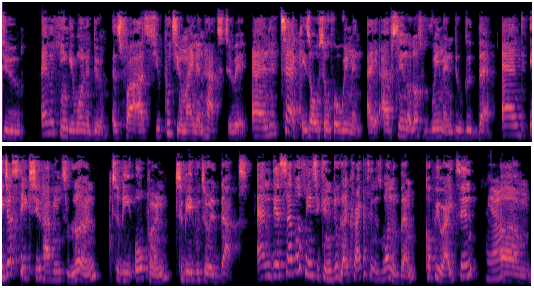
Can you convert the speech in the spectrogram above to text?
do anything you want to do as far as you put your mind and heart to it. And tech is also for women. I, I've seen a lot of women do good there. And it just takes you having to learn to be open, to be able to adapt. And there's several things you can do, like writing is one of them, copywriting, yeah. Um,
